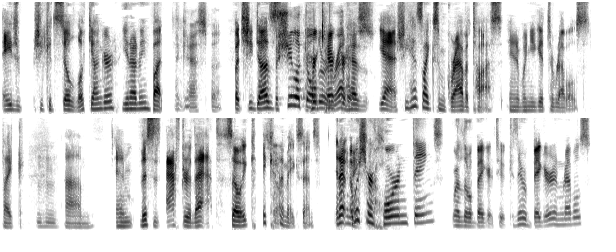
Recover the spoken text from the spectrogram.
age, she could still look younger. You know what I mean? But I guess, but but she does. but she looked her older character Rebels. has yeah, she has like some gravitas in when you get to Rebels. Like Mhm. um, and this is after that, so it it So- kind of makes sense. And I, I wish her horn things were a little bigger too, because they were bigger in Rebels,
